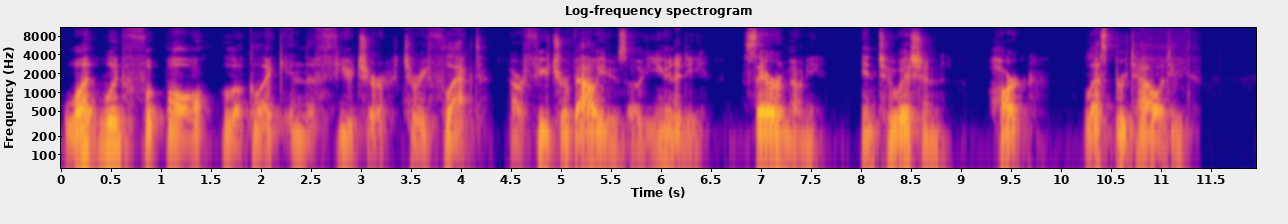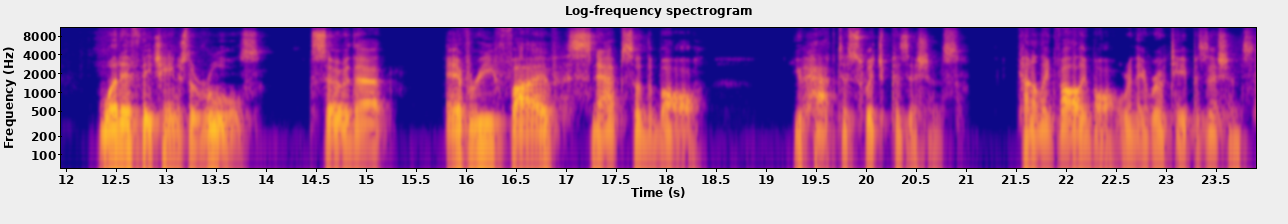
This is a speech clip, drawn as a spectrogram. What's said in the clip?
What would football look like in the future to reflect our future values of unity, ceremony, intuition, heart, less brutality? What if they change the rules so that every five snaps of the ball, you have to switch positions. Kind of like volleyball, where they rotate positions.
